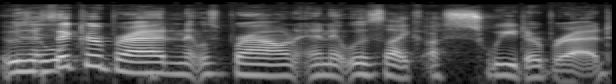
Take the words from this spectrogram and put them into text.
It was a thicker bread and it was brown and it was like a sweeter bread.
